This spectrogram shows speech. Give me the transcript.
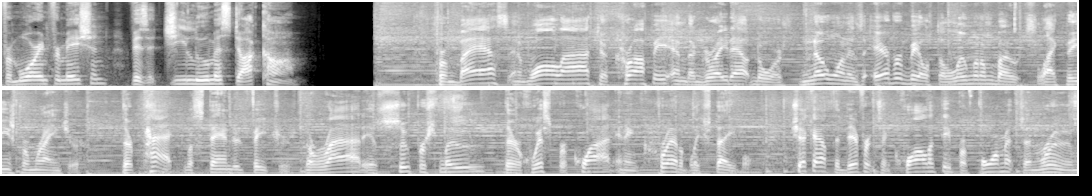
For more information, visit gloomis.com. From bass and walleye to crappie and the great outdoors, no one has ever built aluminum boats like these from Ranger. They're packed with standard features. The ride is super smooth, they're whisper quiet and incredibly stable. Check out the difference in quality, performance, and room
